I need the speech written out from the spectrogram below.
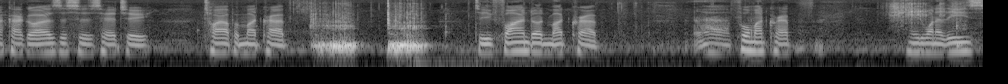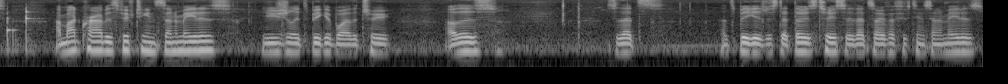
Okay guys, this is how to tie up a mud crab. To find a mud crab. Uh, full mud crab. Need one of these. A mud crab is 15 centimeters. Usually it's bigger by the two others. So that's that's bigger just at those two, so that's over 15 centimeters.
